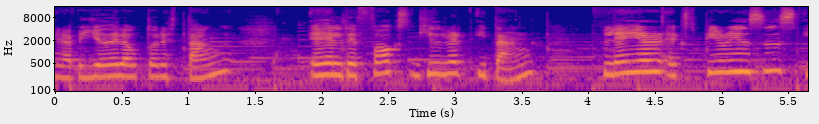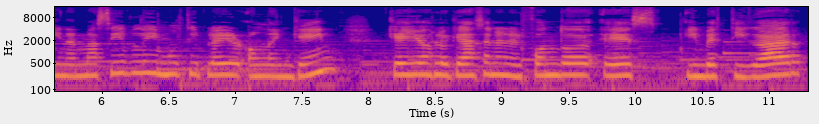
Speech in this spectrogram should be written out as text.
el apellido del autor es Tang, es el de Fox, Gilbert y Tang Player Experiences in a Massively Multiplayer Online Game, que ellos lo que hacen en el fondo es investigar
